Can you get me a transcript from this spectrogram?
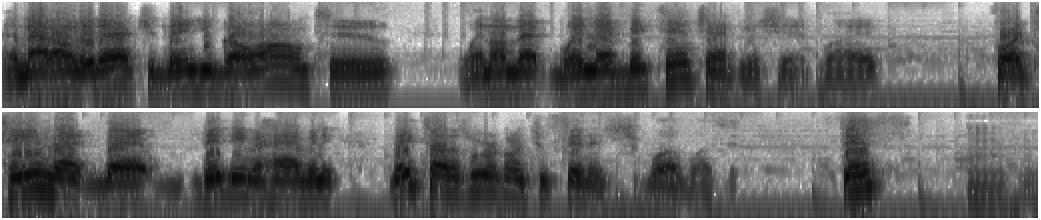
and not only that, you then you go on to win on that win that Big Ten championship. Like for a team that that didn't even have any, they told us we were going to finish. What was it? Fifth, hmm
